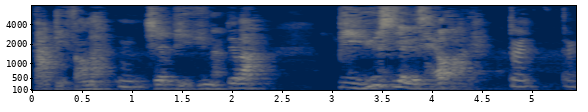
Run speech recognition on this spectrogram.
打比方嘛，嗯，写比喻嘛，对吧？比喻是要有才华的，对对。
